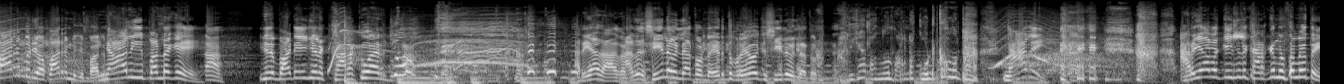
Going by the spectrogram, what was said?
പാരമ്പര്യമോ? പാരമ്പര്യം പാരമ്പര്യം. ഞാൻ ഈ പണ്ടൊക്കെ ഇങ്ങനെ ഇത് വടി ഇങ്ങനെ കറക്കുമായിരുന്നു. അറിയാതാ അത് ശീലമില്ലാത്തോണ്ട് എടുത്ത് പ്രയോഗിച്ച് ശീലമില്ലാത്തോണ്ട്. അറിയാതൊന്നും പറഞ്ഞ കൊടുക്കാൻ ഞാനേ അറിയാതൊക്കെ ഇതിൽ കറക്കുന്ന സമയത്തെ.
